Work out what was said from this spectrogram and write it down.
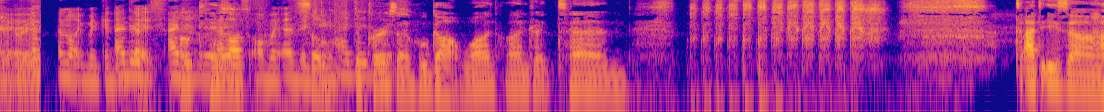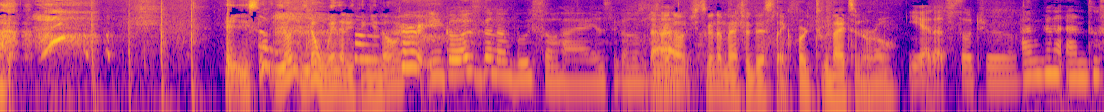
the greatest. I'm not even kidding, I did. guys. I did. Okay. I lost all my energy. So I the did person who got 110, that is uh. hey, you still you don't you don't win anything, you know. Her ego is gonna boost so high just because of She's that. gonna she's gonna mention this like for two nights in a row. Yeah, that's so true. I'm gonna end this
